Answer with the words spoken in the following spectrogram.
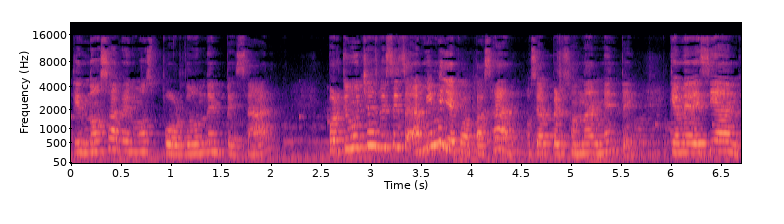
Que no sabemos por dónde empezar. Porque muchas veces a mí me llegó a pasar, o sea, personalmente, que me decían,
